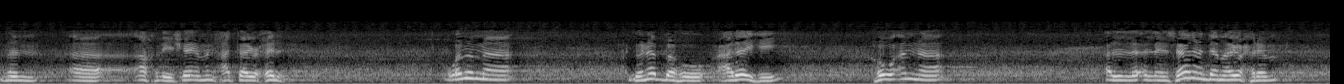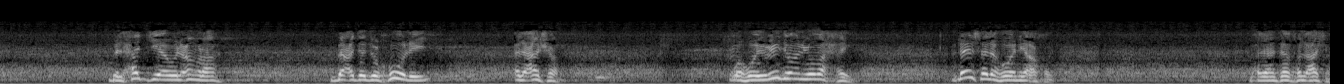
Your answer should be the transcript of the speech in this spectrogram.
من آه، أخذ شيء من حتى يحل. ومما ينبه عليه هو أن الإنسان عندما يحرم بالحج أو العمرة بعد دخول العشر وهو يريد أن يضحي ليس له أن يأخذ بعد أن تدخل العشر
